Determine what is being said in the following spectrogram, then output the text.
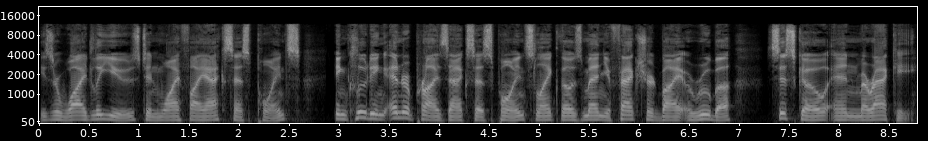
These are widely used in Wi Fi access points, including enterprise access points like those manufactured by Aruba, Cisco, and Meraki.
